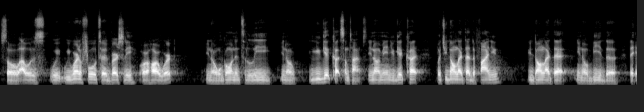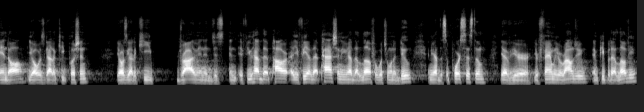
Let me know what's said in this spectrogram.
So I was, we, we weren't a fool to adversity or hard work. You know, going into the league, you know, you get cut sometimes. You know what I mean? You get cut, but you don't let that define you. You don't let that, you know, be the the end all. You always got to keep pushing. You always got to keep driving and just and if you have that power if you have that passion and you have that love for what you want to do and you have the support system you have your your family around you and people that love you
